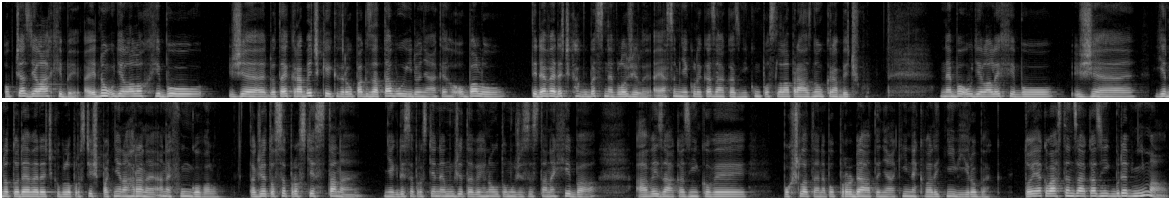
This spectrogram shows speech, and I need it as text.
občas dělá chyby. A jednou udělalo chybu, že do té krabičky, kterou pak zatavují do nějakého obalu, ty DVDčka vůbec nevložili. A já jsem několika zákazníkům poslala prázdnou krabičku. Nebo udělali chybu, že jedno to DVDčko bylo prostě špatně nahrané a nefungovalo. Takže to se prostě stane. Někdy se prostě nemůžete vyhnout tomu, že se stane chyba a vy zákazníkovi pošlete nebo prodáte nějaký nekvalitní výrobek. To, jak vás ten zákazník bude vnímat,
